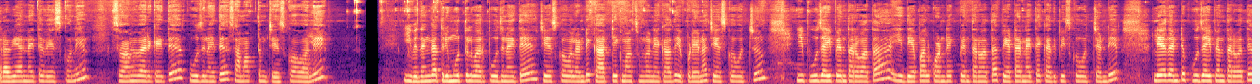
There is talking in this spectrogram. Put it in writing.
ద్రవ్యాన్ని అయితే వేసుకొని స్వామివారికి అయితే పూజనైతే సమాప్తం చేసుకోవాలి. ఈ విధంగా త్రిమూర్తుల వారి పూజను అయితే చేసుకోవాలండి. కార్తీక మాసంలోనే కాదు ఎప్పుడైనా చేసుకోవచ్చు. ఈ పూజ అయిపోయిన తర్వాత ఈ దీపాలు కొండెక్కిపోయిన తర్వాత పీఠాన్ని అయితే కదిపించుకోవచ్చండి లేదంటే పూజ అయిపోయిన తర్వాతే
